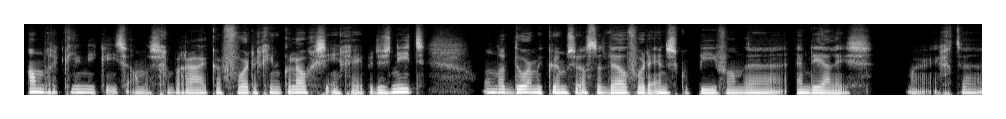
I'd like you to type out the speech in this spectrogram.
andere klinieken iets anders gebruiken voor de gynaecologische ingrepen. Dus niet onder dormicum zoals dat wel voor de endoscopie van de MDL is. Maar echt uh,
